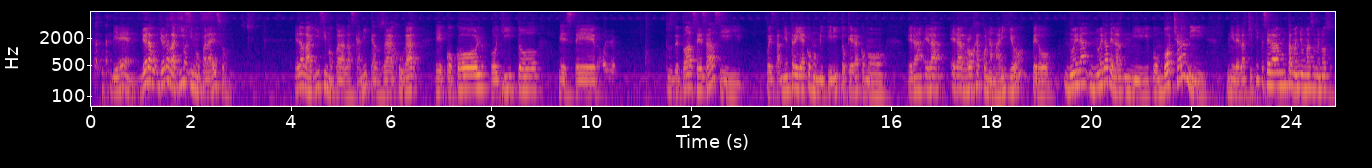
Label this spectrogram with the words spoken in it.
Bien. Yo era, yo era vaguísimo para eso. Era vaguísimo para las canicas. O sea, jugar eh, cocol, hoyito, este, pues de todas esas y pues también traía como mi tirito que era como era era era roja con amarillo pero no era no era de las ni bombocha ni ni de las chiquitas. Era un tamaño más o menos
